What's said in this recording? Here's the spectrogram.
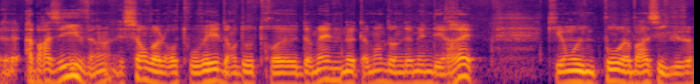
euh, abrasive. Hein. et ça, on va le retrouver dans d'autres domaines, notamment dans le domaine des raies, qui ont une peau abrasive.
